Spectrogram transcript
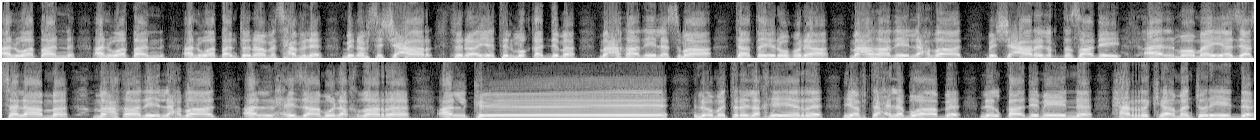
الوطن الوطن الوطن تنافس حفله بنفس الشعار ثنائية المقدمة. مع هذه الأسماء تطير هنا مع هذه اللحظات بالشعار الاقتصادي المميز يا سلام مع هذه اللحظات الحزام الأخضر الكي كيلومتر الأخير يفتح الأبواب للقادمين. حرك يا من تريد.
